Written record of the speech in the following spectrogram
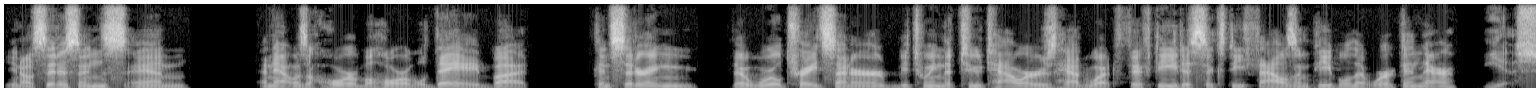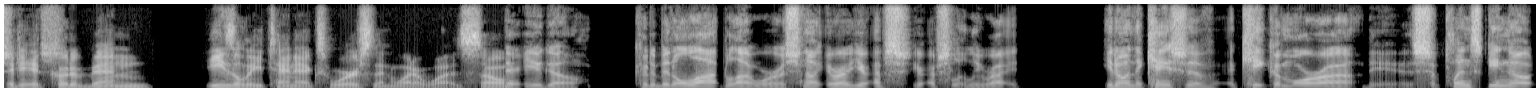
you know, citizens and and that was a horrible horrible day, but considering the World Trade Center between the two towers had what 50 to 60,000 people that worked in there. Yes. It, it could have been easily 10x worse than what it was. So there you go. Could have been a lot, lot worse. No, you're you're you're absolutely right. You know, in the case of Kitamura, Cieplinski note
